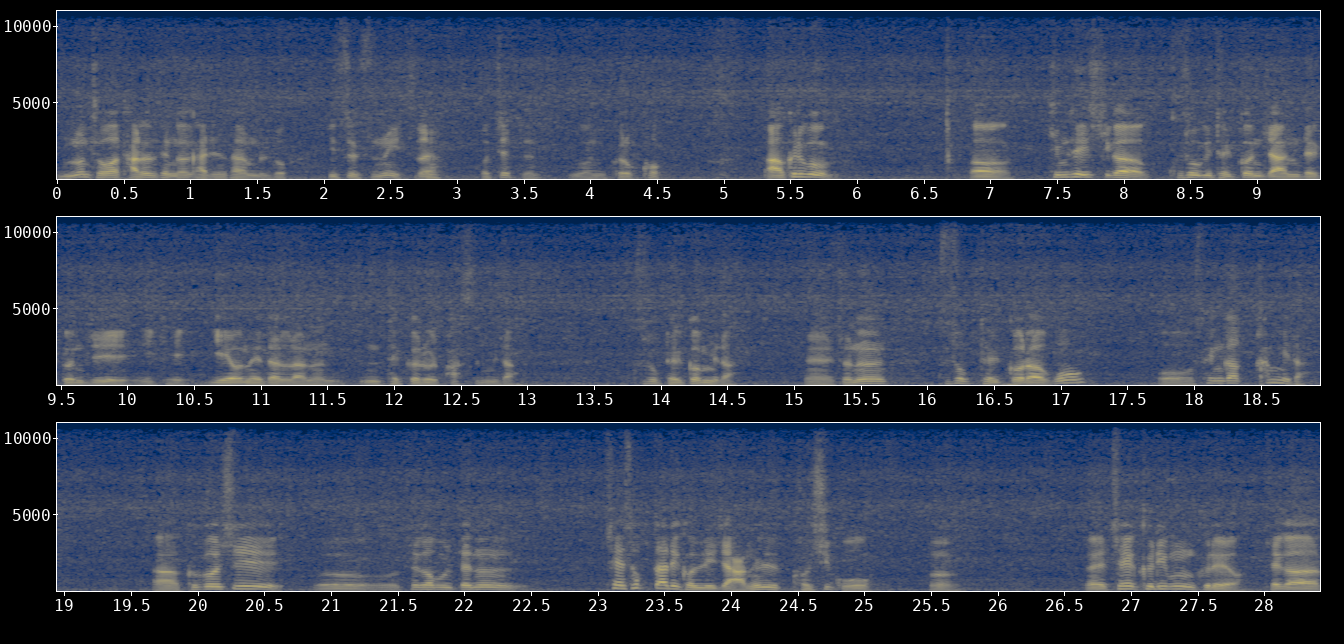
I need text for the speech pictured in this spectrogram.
물론 저와 다른 생각을 가진 사람들도 있을 수는 있어요. 어쨌든 이건 그렇고 아 그리고 어 김세희 씨가 구속이 될 건지 안 될 건지 이렇게 예언해 달라는 댓글을 봤습니다. 구속될 겁니다. 예, 저는 구속될 거라고 어, 생각합니다. 아 그것이 어, 제가 볼 때는 채 석 달이 걸리지 않을 것이고 어, 네, 제 그림은 그래요. 제가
